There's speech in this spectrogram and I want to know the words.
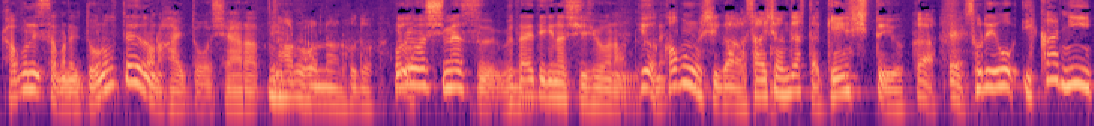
株主様にどの程度の配当を支払っているか、なるほどなるほど。これを示す具体的な指標なんですね、要は株主が最初に出した原資というか、それをいかに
